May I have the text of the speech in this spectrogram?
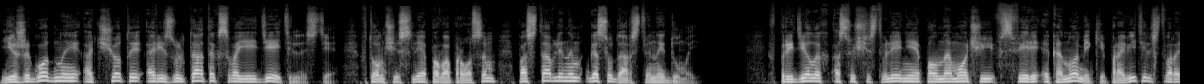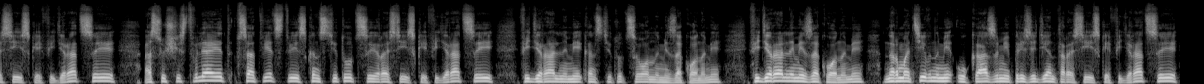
ежегодные отчеты о результатах своей деятельности, в том числе по вопросам, поставленным Государственной Думой в пределах осуществления полномочий в сфере экономики правительство Российской Федерации осуществляет в соответствии с Конституцией Российской Федерации, федеральными конституционными законами, федеральными законами, нормативными указами президента Российской Федерации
